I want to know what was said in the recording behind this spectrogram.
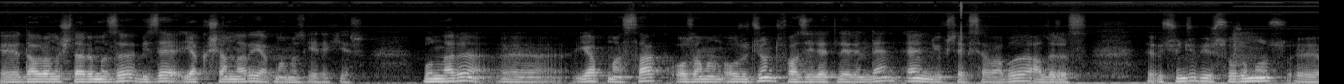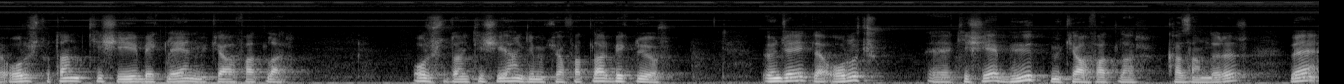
e, davranışlarımızı bize yakışanları yapmamız gerekir. Bunları e, yapmazsak o zaman orucun faziletlerinden en yüksek sevabı alırız. E, Üçüncü bir sorumuz, oruç tutan kişiyi bekleyen mükafatlar. Oruç tutan kişiyi hangi mükafatlar bekliyor? Öncelikle oruç e, kişiye büyük mükafatlar kazandırır ve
